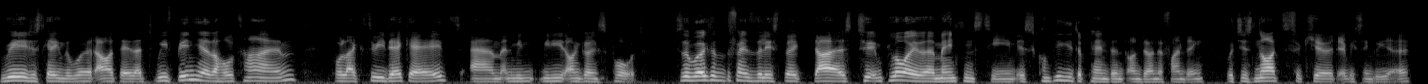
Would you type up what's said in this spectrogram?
really just getting the word out there that we've been here the whole time for like three decades, um, and we, we need ongoing support. So the work that the Friends of the Liesbeek does to employ the maintenance team is completely dependent on donor funding, which is not secured every single year.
